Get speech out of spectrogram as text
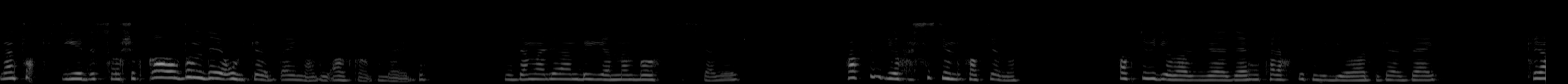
Ben çok pis yerde sıkışıp kaldım de o hiç değmedi, az kalsın değerdi. Gizləməliyəm bir yandan bu ses gəlir. PUBG videolar, siz deyəndə PUBG yazmış. PUBG videolar da gələcək, Call of Duty videolar da gələcək. Free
